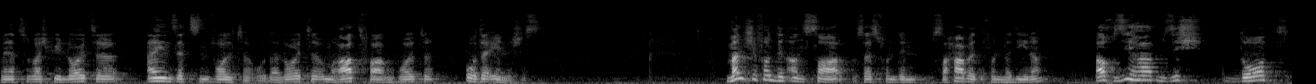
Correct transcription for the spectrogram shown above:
Wenn er zum Beispiel Leute einsetzen wollte oder Leute um Rat fragen wollte oder ähnliches. Manche von den Ansar, das heißt von den Sahaba von Medina, auch sie haben sich dort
